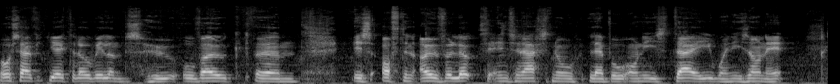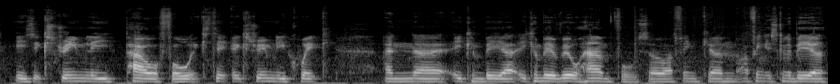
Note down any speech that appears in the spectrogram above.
Also have Jetro Willems, who although um, is often overlooked at international level on his day when he's on it, he's extremely powerful, ex- extremely quick. And uh, he can be a, he can be a real handful. So I think um, I think it's going to be a,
